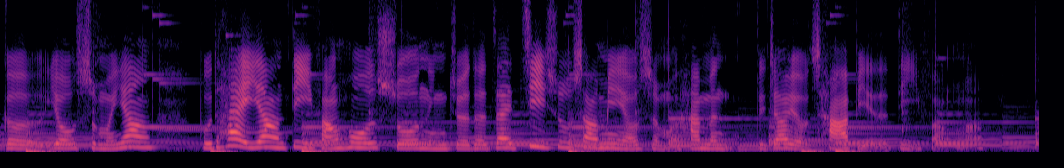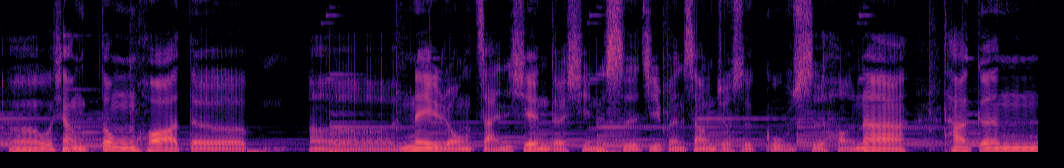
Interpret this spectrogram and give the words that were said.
个有什么样不太一样的地方，或者说您觉得在技术上面有什么他们比较有差别的地方吗？呃，我想动画的。呃，内容展现的形式基本上就是故事哈。那它跟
